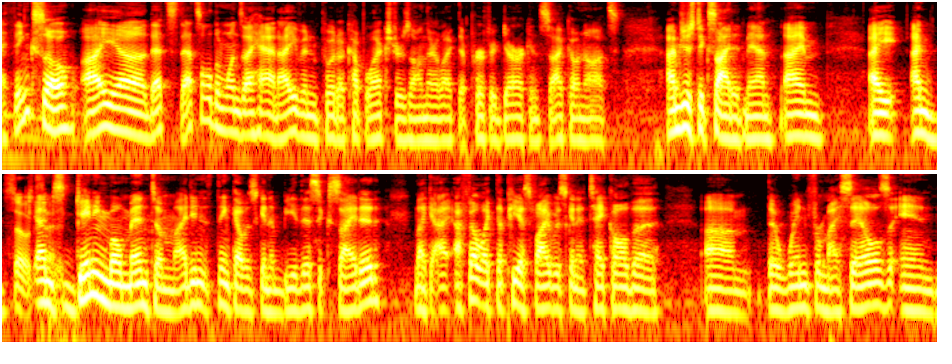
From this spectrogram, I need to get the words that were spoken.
I think so. I uh, that's that's all the ones I had. I even put a couple extras on there, like the Perfect Dark and Psychonauts. I'm just excited, man. I'm I I'm So I'm gaining momentum. I didn't think I was gonna be this excited. Like I, I felt like the PS5 was gonna take all the um, the win from my sails, and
